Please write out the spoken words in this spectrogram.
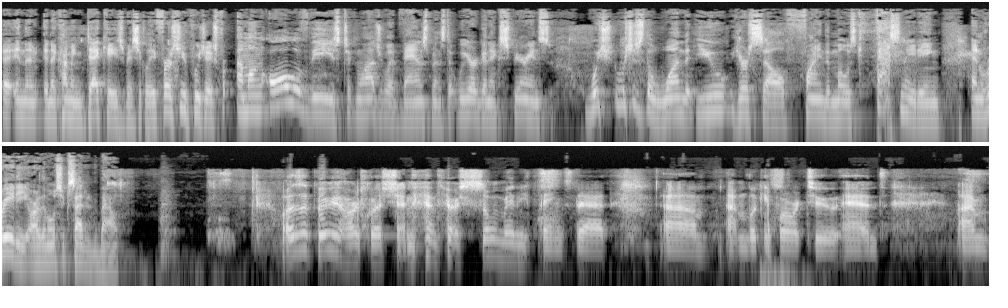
uh, in the in the coming decades. Basically, first, you Pujix, among all of these technological advancements that we are going to experience, which which is the one that you yourself find the most fascinating and really are the most excited about? Well, it's a very hard question, and there are so many things that um, I'm looking forward to, and I'm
